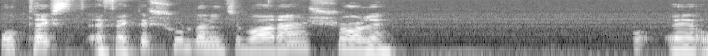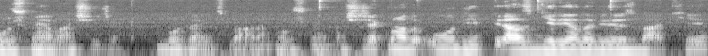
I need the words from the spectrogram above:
o text efekte şuradan itibaren şöyle e, oluşmaya başlayacak. Buradan itibaren oluşmaya başlayacak. Buna da U deyip biraz geri alabiliriz belki.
